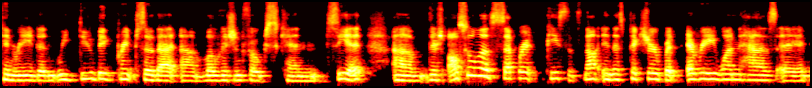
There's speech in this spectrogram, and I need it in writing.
can read and we do big print so that um, low vision folks can see it. Um, there's also a separate piece that's not in this picture, but everyone has a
